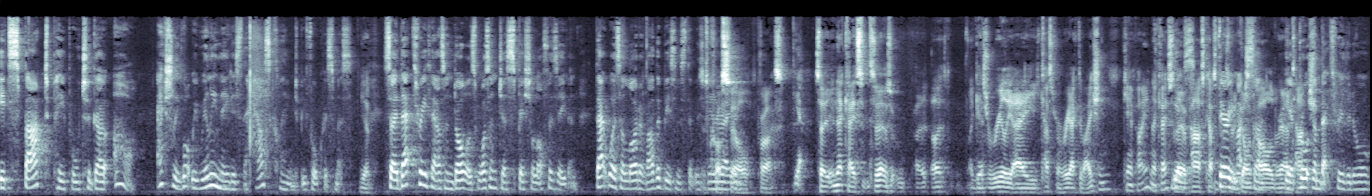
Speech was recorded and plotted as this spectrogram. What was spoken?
it sparked people to go, oh, actually, what we really need is the house cleaned before Christmas. Yep. So that $3,000 wasn't just special offers, even. That was a lot of other business that was generated. Cross sell price. Yeah. So in that case, so that was uh, uh, I guess, really a customer reactivation campaign in that case. So yes, they were past customers who'd gone so. cold around yeah, touch. brought them back through the door.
